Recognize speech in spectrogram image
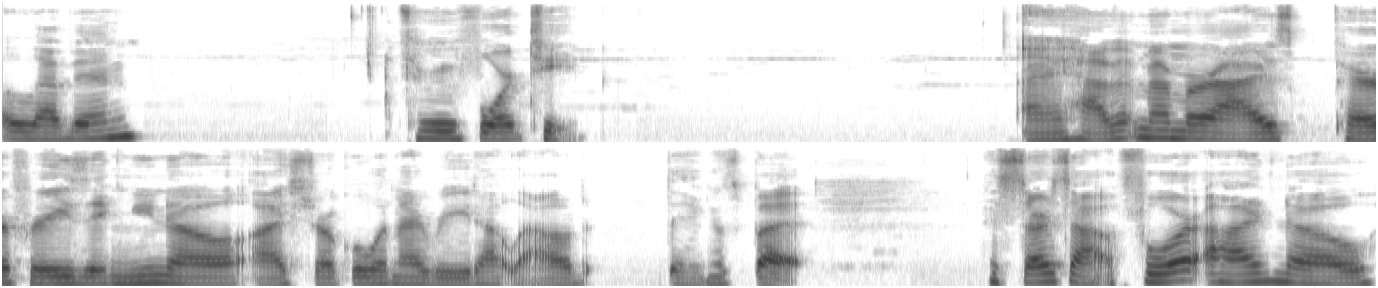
11 through 14. I haven't memorized, paraphrasing. You know, I struggle when I read out loud things, but it starts out, For I know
